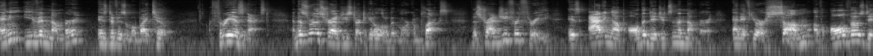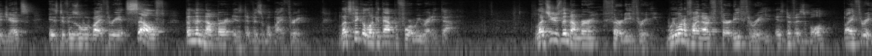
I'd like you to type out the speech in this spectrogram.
Any even number is divisible by 2. 3 is next, and this is where the strategies start to get a little bit more complex. The strategy for 3 is adding up all the digits in the number, and if your sum of all of those digits is divisible by 3 itself, then the number is divisible by 3. Let's take a look at that before we write it down. Let's use the number 33. We want to find out if 33 is divisible by 3.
